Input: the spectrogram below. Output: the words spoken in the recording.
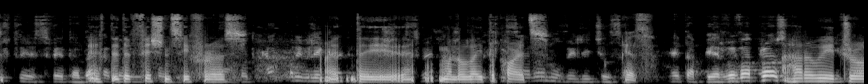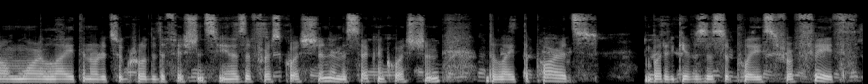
отсутствие света, да, is the который deficiency for us, вот как привлекать right? The свет, when the light чтобы departs. хисарон увеличился? Yes. Это первый вопрос. How do we draw more light in order to grow the deficiency? That's the first question. And the second question, the light departs, but it gives us a place for faith.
